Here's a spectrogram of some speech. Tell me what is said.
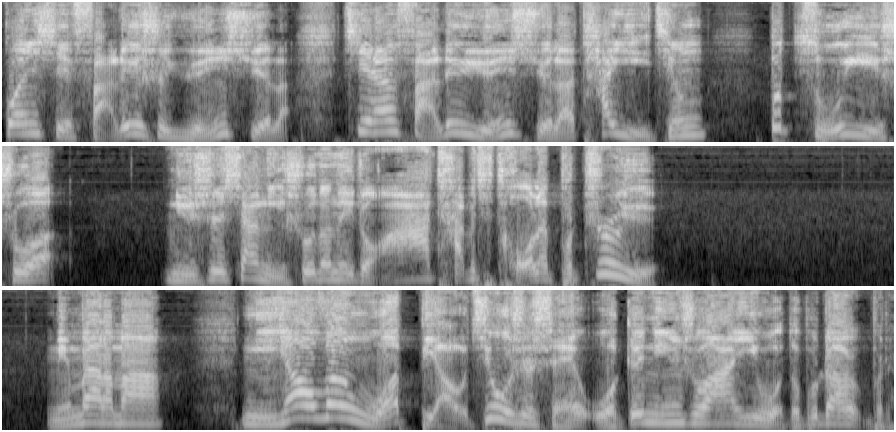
关系法律是允许了，既然法律允许了，他已经不足以说，女士像你说的那种啊，抬不起头来，不至于。明白了吗？你要问我表舅是谁，我跟您说，阿姨，我都不知道，不是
